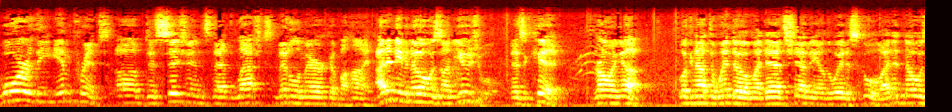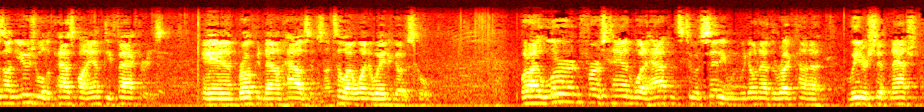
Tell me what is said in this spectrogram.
wore the imprint of decisions that left middle America behind. I didn't even know it was unusual as a kid growing up, looking out the window of my dad's Chevy on the way to school. I didn't know it was unusual to pass by empty factories and broken down houses until I went away to go to school. But I learned firsthand what happens to a city when we don't have the right kind of leadership nationally.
